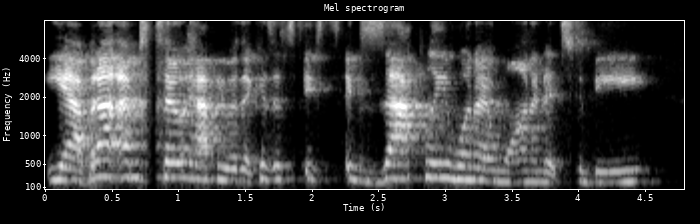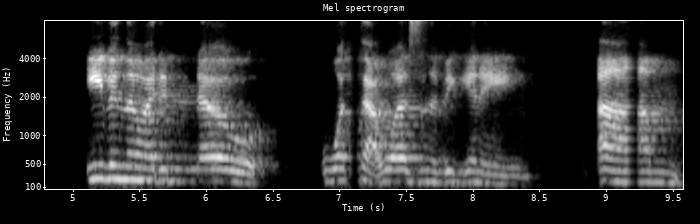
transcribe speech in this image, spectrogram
yeah, but I, am so happy with it because it's, it's exactly what I wanted it to be, even though I didn't know what that was in the beginning. Um,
